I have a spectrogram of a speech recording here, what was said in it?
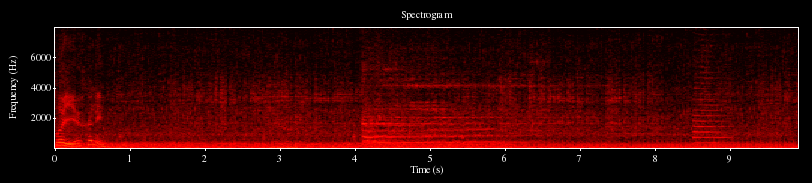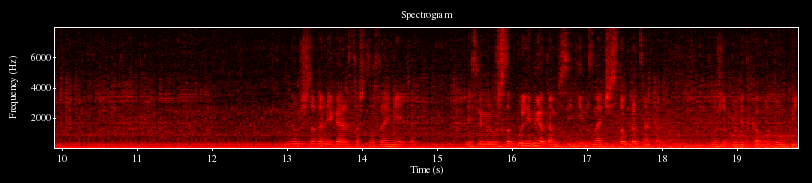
Поехали. Что-то мне кажется, что заметят. Если мы уж за пулеметом сидим, значит сто процентов нужно будет кого-то убить.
